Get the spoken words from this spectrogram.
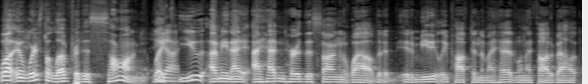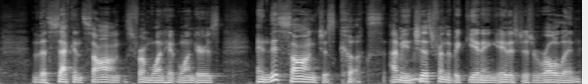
Well, and where's the love for this song? Like Yeah. you, I mean, I, I hadn't heard this song in a while, but it, it immediately popped into my head when I thought about the second songs from One Hit Wonders. And this song just cooks. I mean, mm-hmm. just from the beginning, it is just rolling.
